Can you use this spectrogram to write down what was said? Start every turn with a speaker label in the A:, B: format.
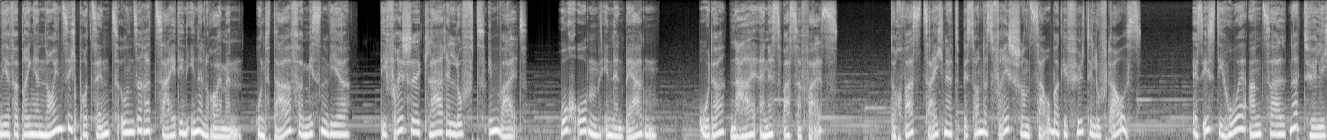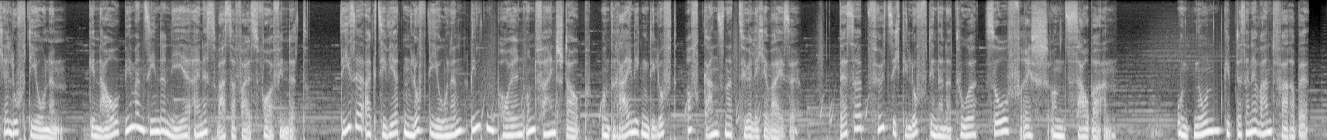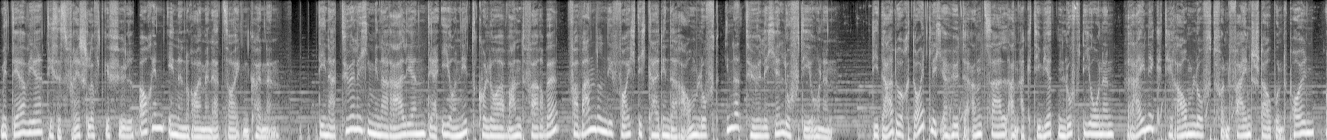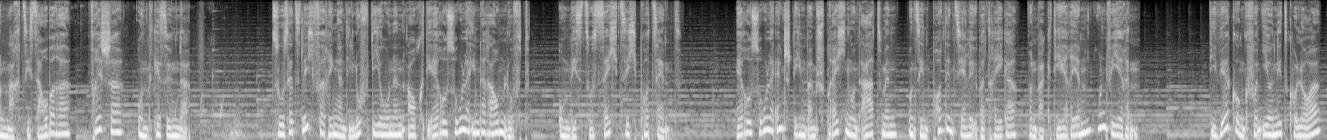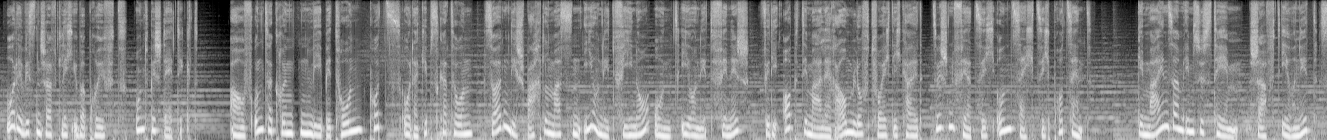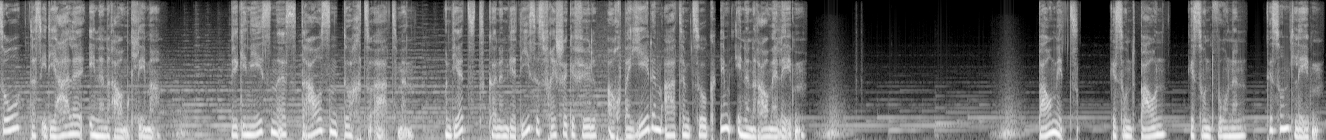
A: Wir verbringen 90 Prozent unserer Zeit in Innenräumen und da vermissen wir die frische, klare Luft im Wald, hoch oben in den Bergen oder nahe eines Wasserfalls. Doch was zeichnet besonders frisch und sauber gefüllte Luft aus? Es ist die hohe Anzahl natürlicher Luftionen, genau wie man sie in der Nähe eines Wasserfalls vorfindet. Diese aktivierten Luftionen binden Pollen und Feinstaub und reinigen die Luft auf ganz natürliche Weise. Deshalb fühlt sich die Luft in der Natur so frisch und sauber an. Und nun gibt es eine Wandfarbe, mit der wir dieses Frischluftgefühl auch in Innenräumen erzeugen können. Die natürlichen Mineralien der Ionit-Color Wandfarbe verwandeln die Feuchtigkeit in der Raumluft in natürliche Luftionen. Die dadurch deutlich erhöhte Anzahl an aktivierten Luftionen reinigt die Raumluft von Feinstaub und Pollen und macht sie sauberer, frischer und gesünder. Zusätzlich verringern die Luftionen auch die Aerosole in der Raumluft um bis zu 60 Prozent. Aerosole entstehen beim Sprechen und Atmen und sind potenzielle Überträger von Bakterien und Viren. Die Wirkung von Ionit Color wurde wissenschaftlich überprüft und bestätigt. Auf Untergründen wie Beton, Putz oder Gipskarton sorgen die Spachtelmassen Ionit Fino und Ionit Finish für die optimale Raumluftfeuchtigkeit zwischen 40 und 60 Prozent. Gemeinsam im System schafft Ionit so das ideale Innenraumklima. Wir genießen es, draußen durchzuatmen. Und jetzt können wir dieses frische Gefühl auch bei jedem Atemzug im Innenraum erleben. Bau mit. Gesund bauen, gesund wohnen, gesund leben.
